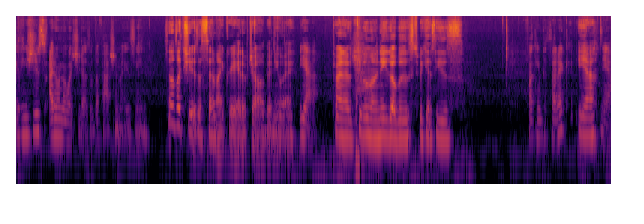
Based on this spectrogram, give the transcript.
I think she just I don't know what she does at the fashion magazine. Sounds like she has a semi-creative job anyway. Yeah, Trying to give him an ego boost because he's fucking pathetic. yeah. Yeah.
